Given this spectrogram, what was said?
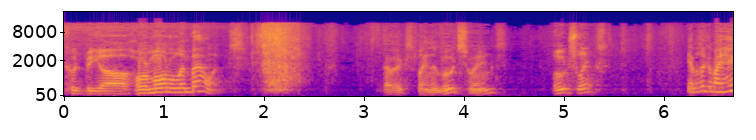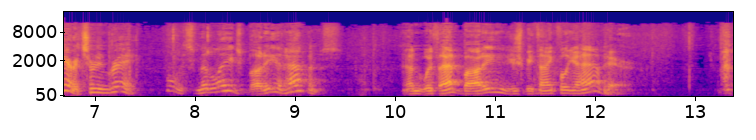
could be a hormonal imbalance. That would explain the mood swings. Mood swings? Yeah, but look at my hair. It's turning gray. Oh, it's middle age, buddy. It happens. And with that body, you should be thankful you have hair.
